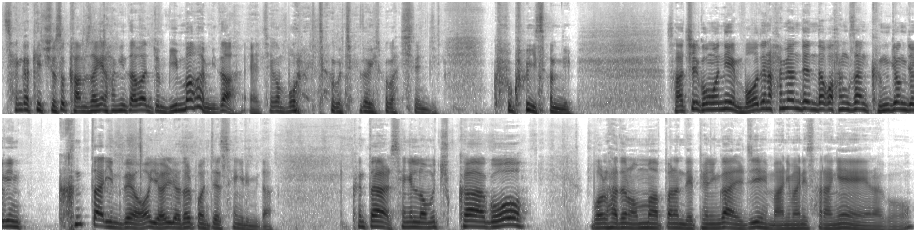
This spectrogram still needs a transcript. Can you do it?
생각해 주셔서 감사하긴 합니다만 좀 민망합니다. 예, 제가 뭘 했다고 제 덕이라고 하시는지 9923님 4705님 뭐든 하면 된다고 항상 긍정적인 큰딸인데요. 18번째 생일입니다. 큰딸 생일 너무 축하하고 뭘 하든 엄마 아빠는 내 편인 거 알지? 많이 많이 사랑해 라고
